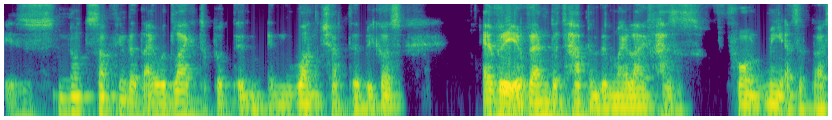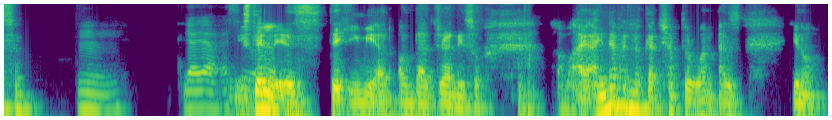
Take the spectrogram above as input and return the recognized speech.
is not something that I would like to put in, in one chapter because every event that happened in my life has formed me as a person. Mm. Yeah, yeah. He still is taking me on, on that journey. So um, I, I, never look at chapter one as, you know,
